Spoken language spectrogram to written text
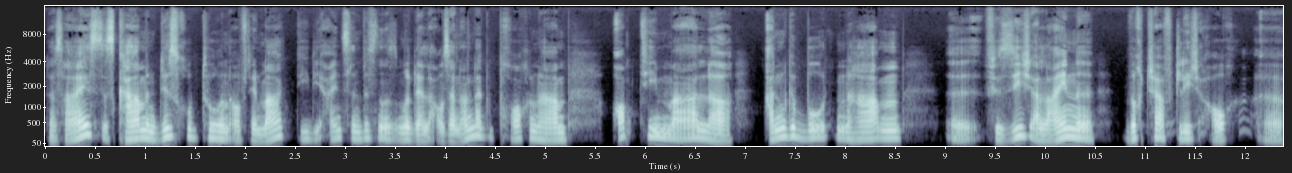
Das heißt, es kamen Disruptoren auf den Markt, die die einzelnen Businessmodelle auseinandergebrochen haben, optimaler angeboten haben, äh, für sich alleine wirtschaftlich auch äh,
